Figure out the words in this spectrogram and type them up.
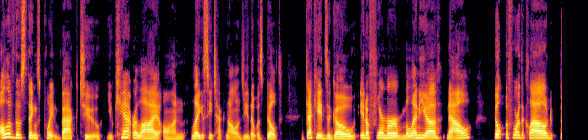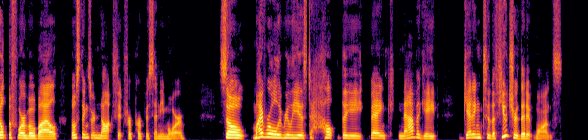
All of those things point back to you can't rely on legacy technology that was built decades ago in a former millennia now, built before the cloud, built before mobile. Those things are not fit for purpose anymore. So, my role really is to help the bank navigate getting to the future that it wants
